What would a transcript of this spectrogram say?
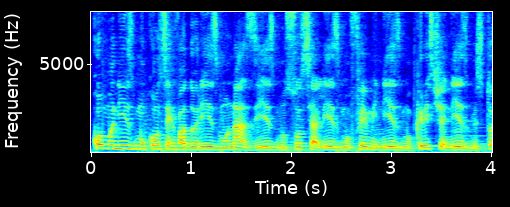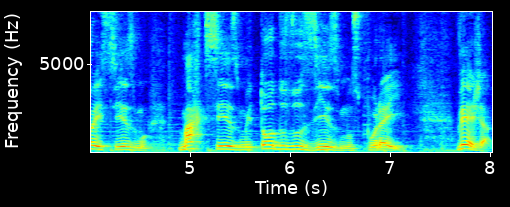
Comunismo, conservadorismo, nazismo, socialismo, feminismo, cristianismo, estoicismo, marxismo e todos os ismos por aí. Veja,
